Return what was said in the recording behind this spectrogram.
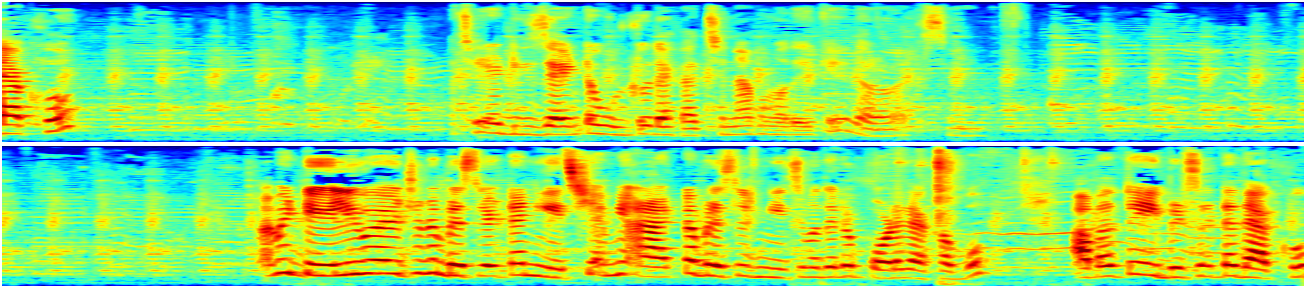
দেখো এটা ডিজাইনটা উল্টো দেখাচ্ছে না তোমাদেরকে। দাঁড়াও এক আমি ডেইলি ওয়ারের জন্য ব্রেসলেটটা নিয়েছি। আমি আর একটা ব্রেসলেট নিয়েছি আমাদের এটা পরে দেখাবো। আপাতত এই ব্রেসলেটটা দেখো,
